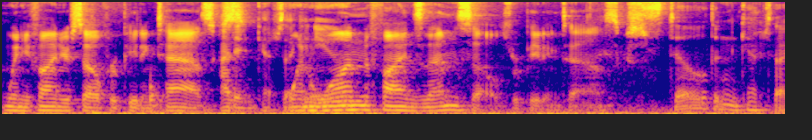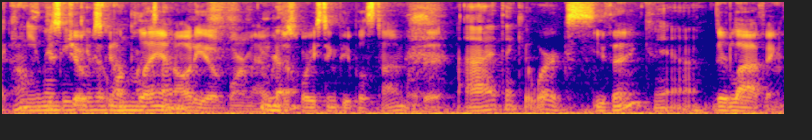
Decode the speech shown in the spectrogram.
when you find yourself repeating tasks. I didn't catch that. When you- one finds themselves repeating tasks. Still didn't catch that. Can you think this maybe give it going one to more play in audio format. We're just wasting people's time with it. I think it works. You think? Yeah. They're laughing.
